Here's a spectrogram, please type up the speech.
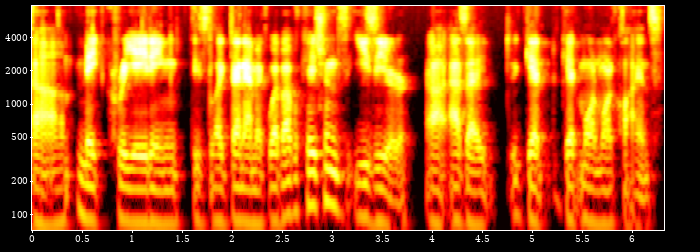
um, make creating these like dynamic web applications easier uh, as I get get more and more clients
